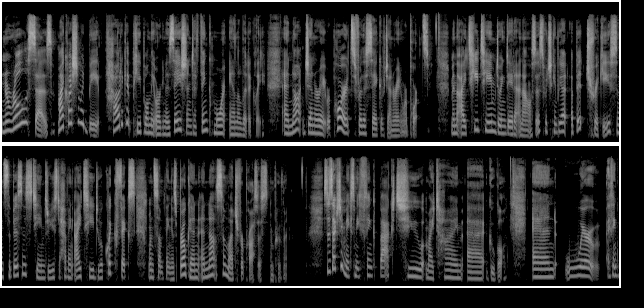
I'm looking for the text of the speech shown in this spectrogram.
Narul says, My question would be how to get people in the organization to think more analytically and not generate reports for the sake of generating reports. I'm in the IT team doing data analysis, which can be a, a bit tricky since the business teams are used to having IT do a quick fix when something is broken and not so much for process improvement. So this actually makes me think back to my time at Google and where I think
